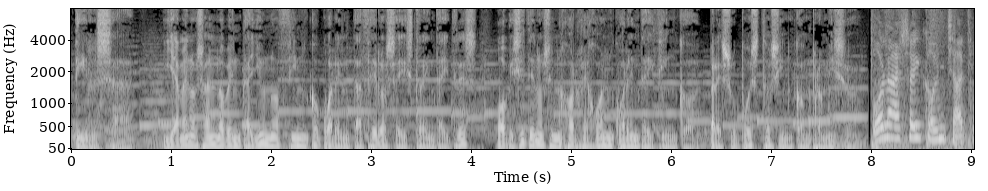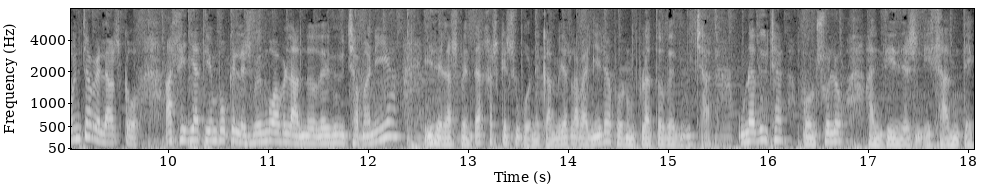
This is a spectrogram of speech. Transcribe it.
TIRSA. Llámenos al 91 540 0633 o visítenos en Jorge Juan 45. Presupuesto sin compromiso. Hola, soy Concha, Concha Velasco. Hace ya tiempo que les vengo hablando de ducha manía y de las ventajas que supone cambiar la bañera por un plato de ducha. Una ducha con suelo antideslizante,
